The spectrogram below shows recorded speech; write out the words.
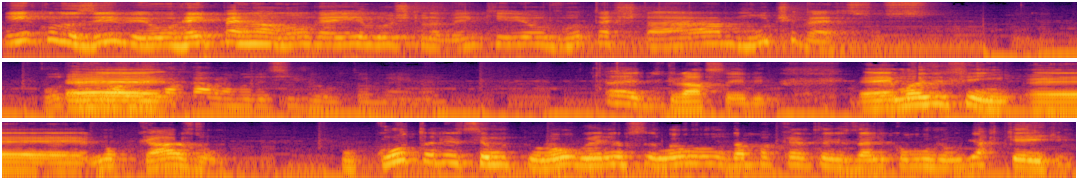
Inclusive, o rei perna longa aí ilustra bem que eu vou testar multiversos. Vou é... pra caramba desse jogo também, né? É, de graça ele. É, mas enfim, é, no caso, o conta dele ser muito longo, ele não, não dá para caracterizar ele como um jogo de arcade.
